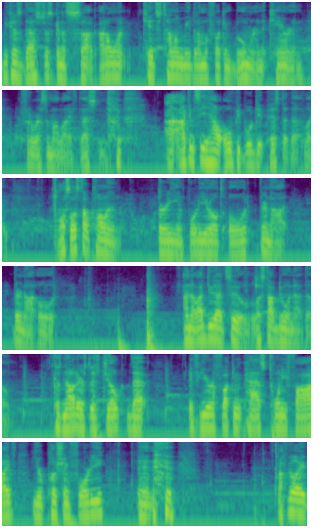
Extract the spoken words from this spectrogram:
because that's just gonna suck. I don't want kids telling me that I'm a fucking boomer and a Karen for the rest of my life. That's I, I can see how old people would get pissed at that. Like Also, let's stop calling 30 and 40 year olds old. They're not. They're not old. I know I do that too. Let's stop doing that though. Because now there's this joke that if you're fucking past 25, you're pushing 40. And I feel like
